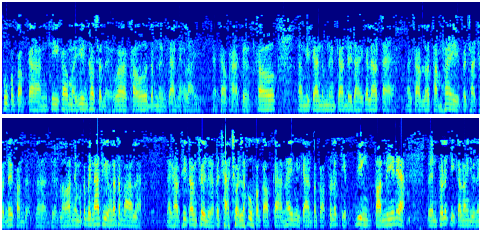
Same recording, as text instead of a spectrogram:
ผู้ประกอบการที่เข้ามายื่นข้อเสนอว่าเขาดำเนินการอย่างไรนะครับหากเกิดเขามีการดำเนินการใด ๆ ก็แล้วแต่นะครับแล้วทำให้ประชาชนได้ความเดือดร้อนเนี่ยมันก็เป็นหน้าที่ของรัฐบาลแหละ นะครับ ที่ต้องช่วยเหลือประชาชนและผู้ประกอบการให้มีการประกอบธุรกิจ ยิ่งตอนนี้เนี่ยเป็นธุรกิจกำลังอยู่ใน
